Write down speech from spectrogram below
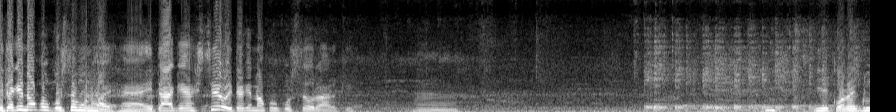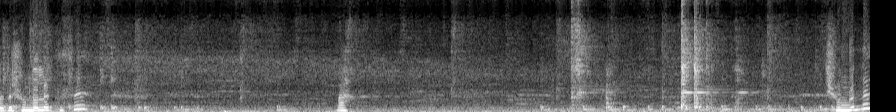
এটাকে নকল করছে মনে হয়। হ্যাঁ এটা আগে আসছে ওইটাকে নকল করছে ওরা আর কি। হ্যাঁ। ইয়ে কড়াইগুলো তো সুন্দর লাগতেছে। বাহ। সুন্দর না?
